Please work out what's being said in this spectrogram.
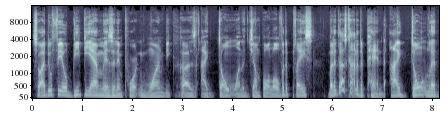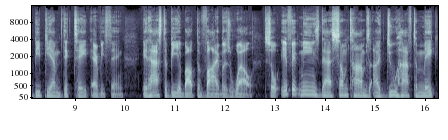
So I do feel BPM is an important one because I don't want to jump all over the place, but it does kind of depend. I don't let BPM dictate everything. It has to be about the vibe as well. So if it means that sometimes I do have to make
